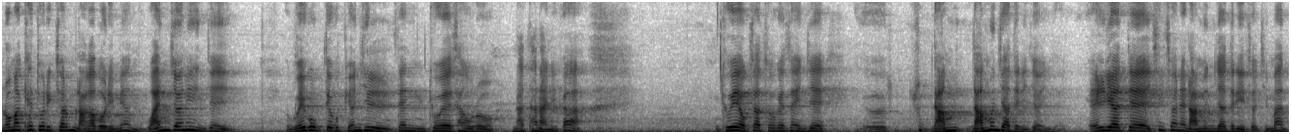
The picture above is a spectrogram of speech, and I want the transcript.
로마 캐토릭처럼 나가버리면 완전히 이제 왜곡되고 변질된 교회상으로 나타나니까 교회 역사 속에서 이제 어, 남, 남은 자들이죠. 이제 엘리야 때 실천에 남은 자들이 있었지만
